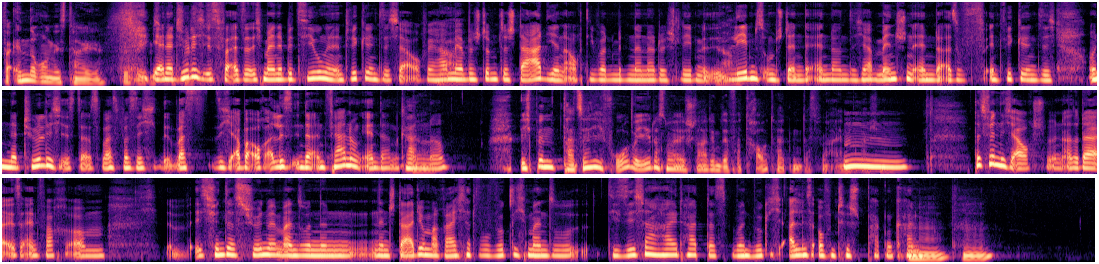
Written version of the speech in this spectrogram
Veränderung ist Teil des Lebens. Ja, natürlich ist, also ich meine, Beziehungen entwickeln sich ja auch. Wir haben ja bestimmte Stadien auch, die wir miteinander durchleben. Ja. Lebensumstände ändern sich, ja, Menschen ändern, also entwickeln sich. Und natürlich ist das was, was sich, was sich aber auch alles in der Entfernung ändern kann, ja. ne? Ich bin tatsächlich froh über jedes neue Stadium der Vertrautheiten, das wir einbrechen. Mm, das finde ich auch schön. Also da ist einfach, ähm, ich finde das schön, wenn man so ein Stadium erreicht hat, wo wirklich man so die Sicherheit hat, dass man wirklich alles auf den Tisch packen kann. Mhm. Mhm.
